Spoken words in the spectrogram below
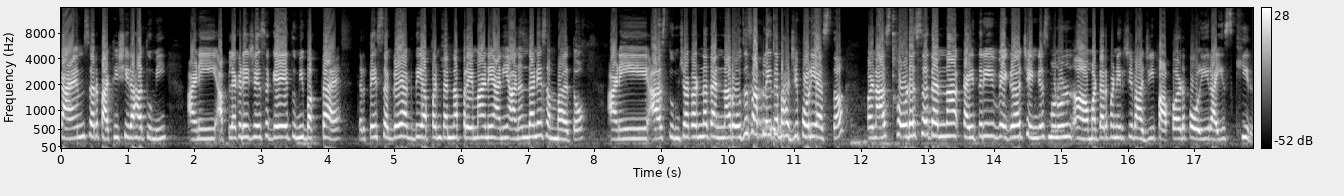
कायम सर पाठीशी राहा तुम्ही. आणि आपल्याकडे जे सगळे तुम्ही बघताय तर ते सगळे अगदी आपण त्यांना प्रेमाने आणि आनंदाने सांभाळतो. आणि आज तुमच्याकडनं त्यांना रोजच आपल्या इथे भाजीपोळी असतं पण आज थोडंसं त्यांना काहीतरी वेगळं चेंजेस म्हणून मटर पनीरची भाजी पापड पोळी राईस खीर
